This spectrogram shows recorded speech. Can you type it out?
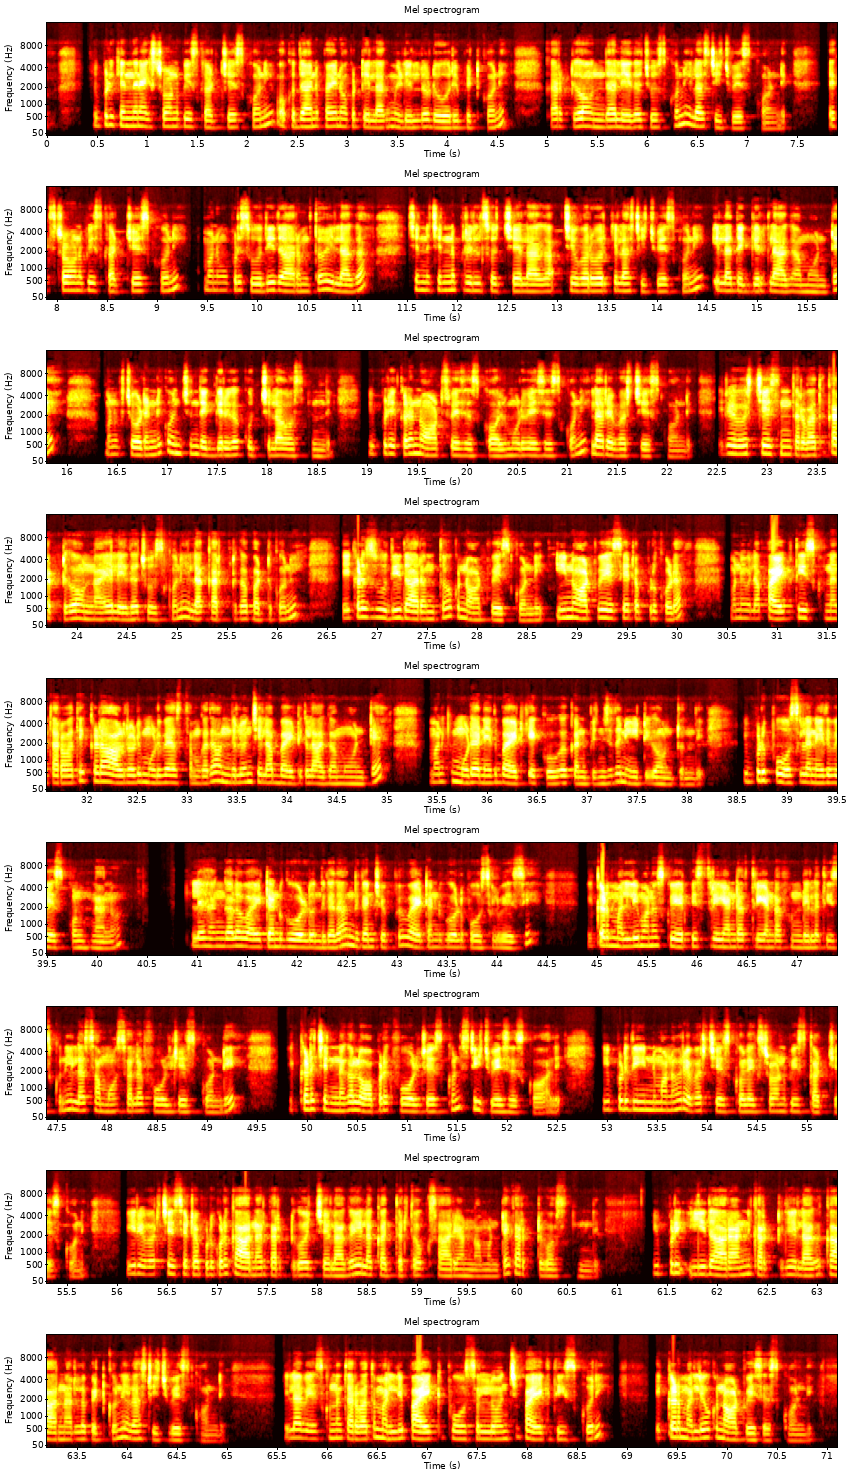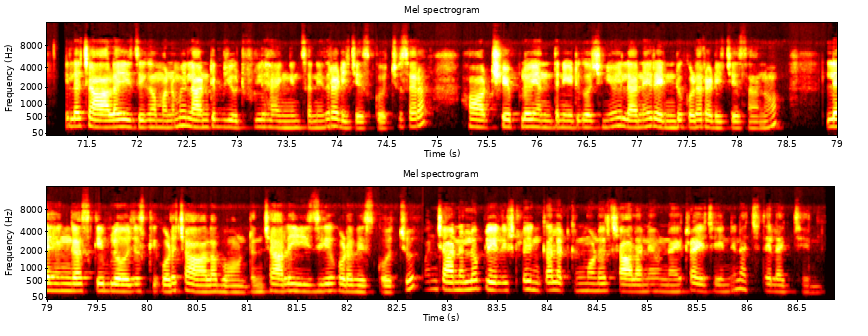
ఇప్పుడు కిందన ఎక్స్ట్రా వన్ పీస్ కట్ చేసుకొని ఒక దానిపైన ఒకటి ఇలాగ మిడిల్లో డోరీ పెట్టుకొని కరెక్ట్గా ఉందా లేదా చూసుకొని ఇలా స్టిచ్ వేసుకోండి. ఎక్స్ట్రా వన్ పీస్ కట్ చేసుకొని మనం ఇప్పుడు సూది దారంతో ఇలాగా చిన్న చిన్న ప్రిల్స్ వచ్చేలాగా చివరి వరకు ఇలా స్టిచ్ వేసుకొని ఇలా దగ్గరికి లాగాము అంటే మనకు చూడండి కొంచెం దగ్గరగా కుచ్చులా వస్తుంది. ఇప్పుడు ఇక్కడ నాట్స్ వేసేసుకోవాలి. మూడు వేసేసుకొని ఇలా రివర్స్ చేసుకోండి. రివర్స్ చేసిన తర్వాత కరెక్ట్గా ఉన్నాయా లేదా చూసుకొని ఇలా కరెక్ట్గా పట్టుకొని ఇక్కడ సూది దారంతో ఒక నాట్ వేసుకోండి. ఈ నాట్ వేసేటప్పుడు కూడా మనం ఇలా పైకి తీసుకున్న తర్వాత ఇక్కడ ఆల్రెడీ ముడి వేస్తాం కదా అందులోంచి ఇలా బయటకు లాగాము అంటే మనకి ముడి అనేది బయటకి ఎక్కువగా కనిపించదు నీట్గా ఉంటుంది. ఇప్పుడు పూసలు అనేది వేసుకుంటున్నాను. లెహంగాలో వైట్ అండ్ గోల్డ్ ఉంది కదా అందుకని చెప్పి వైట్ అండ్ గోల్డ్ పూసలు వేసి ఇక్కడ మళ్ళీ మనం square piece three and half three and half ఉండేలా తీసుకుని ఇలా సమోసాలా ఫోల్డ్ చేసుకోండి. ఇక్కడ చిన్నగా లోపలికి ఫోల్డ్ చేసుకొని స్టిచ్ వేసేసుకోవాలి. ఇప్పుడు దీన్ని మనం రివర్స్ చేసుకోవాలి ఎక్స్ట్రా వన్ పీస్ కట్ చేసుకొని. ఈ రివర్స్ చేసేటప్పుడు కూడా కార్నర్ కరెక్ట్గా వచ్చేలాగా ఇలా కత్తెరతో ఒకసారి అన్నామంటే కరెక్ట్గా వస్తుంది. ఇప్పుడు ఈ దారాన్ని కరెక్ట్గా ఇలాగ కార్నర్లో పెట్టుకొని ఇలా స్టిచ్ వేసుకోండి. ఇలా వేసుకున్న తర్వాత మళ్ళీ పైకి పూసల్లోంచి పైకి తీసుకొని ఇక్కడ మళ్ళీ ఒక నాట్ వేసేసుకోండి. ఇలా చాలా ఈజీగా మనం ఇలాంటి బ్యూటిఫుల్ హ్యాంగింగ్స్ అనేది రెడీ చేసుకోవచ్చు. సరే? హార్ట్ షేప్లో ఎంత నీట్గా వచ్చినాయో ఇలానే రెండు కూడా రెడీ చేశాను. లెహెంగాస్కి బ్లౌజెస్కి కూడా చాలా బాగుంటుంది. చాలా ఈజీగా కూడా వేసుకోవచ్చు. మన ఛానల్లో ప్లేలిస్ట్లో ఇంకా లట్కన్ మోడల్స్ చాలానే ఉన్నాయి. ట్రై చేయండి. నచ్చితే లైక్ చేయండి.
